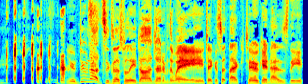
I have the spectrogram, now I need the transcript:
you, you do not successfully dodge out of the way. Take a setback token as the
